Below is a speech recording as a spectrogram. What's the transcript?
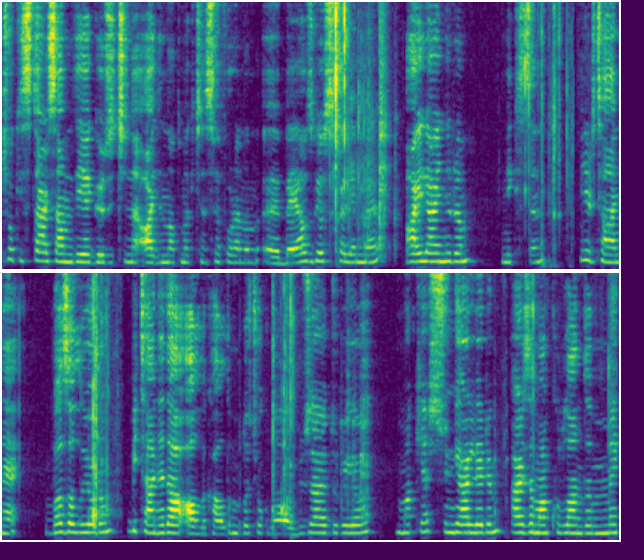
Çok istersem diye göz içini aydınlatmak için Sephora'nın e, beyaz göz kalemi. Eyeliner'ım NYX'in. Bir tane baz alıyorum. Bir tane daha allık aldım. Bu da çok doğal, güzel duruyor. Makyaj süngerlerim. Her zaman kullandığım MAC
